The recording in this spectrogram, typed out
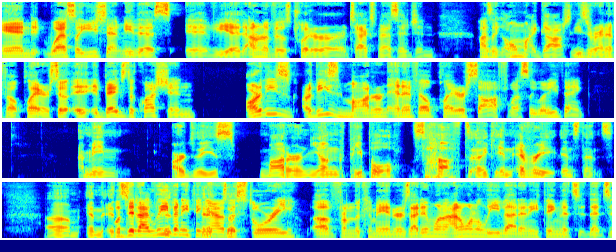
And Wesley, you sent me this uh, via, I don't know if it was Twitter or a text message. And I was like, oh my gosh, these are NFL players. So it, it begs the question are these are these modern NFL players soft? Wesley, what do you think? I mean, are these modern young people soft like in every instance? Um, and it's, well, did I leave it- anything out of the story of from the commanders? I didn't want to I don't want to leave out anything that's that's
